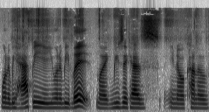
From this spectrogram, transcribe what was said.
want to be happy, you want to be lit. Like music has, you know, kind of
